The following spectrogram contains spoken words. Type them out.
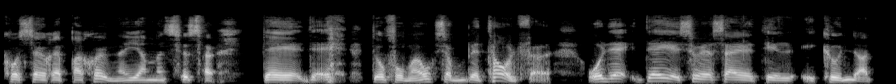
kostar ju reparationen. Ja men så, så det, det, då får man också betalt för det. Och det, det är så jag säger till kunder att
